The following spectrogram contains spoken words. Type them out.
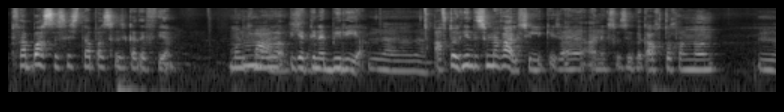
θα πας εσύ, θα πας εσύ κατευθείαν. Μόνος και μόνο για την εμπειρία. Ναι, ναι, ναι. Αυτό γίνεται σε μεγάλες ηλικίες. Αν έχεις 18 χρονών ναι.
